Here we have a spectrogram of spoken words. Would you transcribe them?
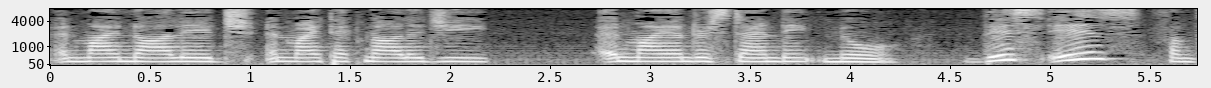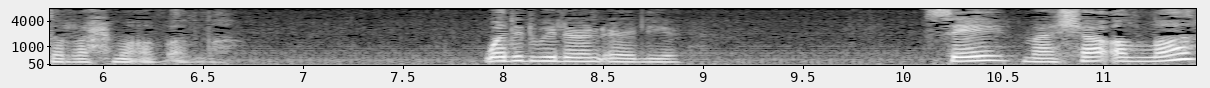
and my knowledge and my technology and my understanding. No. This is from the rahmah of Allah. What did we learn earlier? Say, MashaAllah,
